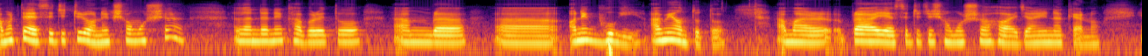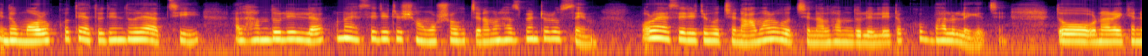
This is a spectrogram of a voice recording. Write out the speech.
আমার তো অ্যাসিডিটির অনেক সমস্যা। লন্ডনের খাবারে তো আমরা অনেক ভুগি, আমি অন্তত। আমার প্রায় অ্যাসিডিটির সমস্যা হয়, জানি না কেন। কিন্তু মরক্কোতে এতদিন ধরে আছি, আলহামদুলিল্লাহ কোনো অ্যাসিডিটির সমস্যা হচ্ছে না। আমার হাজব্যান্ডেরও সেম ওরও অ্যাসিডিটি হচ্ছে না, আমারও হচ্ছে না, আলহামদুলিল্লাহ, এটা খুব ভালো লেগেছে। তো ওনারা এখানে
